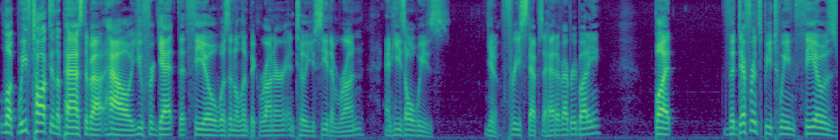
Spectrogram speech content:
look. We've talked in the past about how you forget that Theo was an Olympic runner until you see them run, and he's always, you know, three steps ahead of everybody. But the difference between Theo's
